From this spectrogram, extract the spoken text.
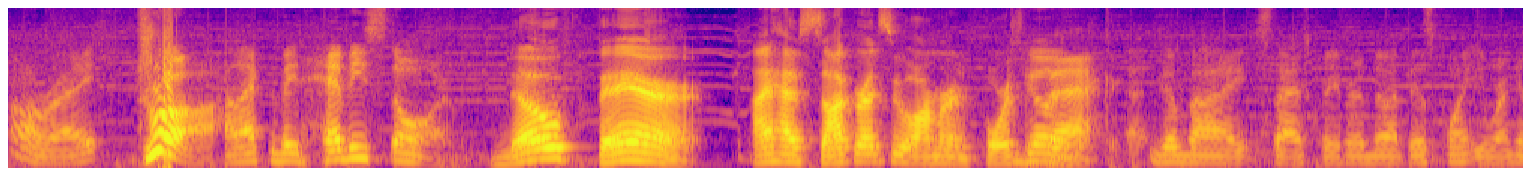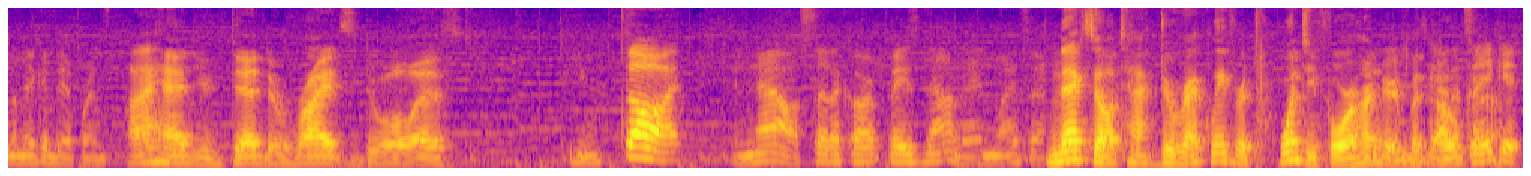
All right. Draw. I'll activate Heavy Storm. No fair. I have Sakuretsu armor and force Good. back. Uh, goodbye, Skyscraper. Though at this point, you weren't gonna make a difference. I had you dead to rights, Duelist. You thought. And now, set a card face down and end my turn. Next, I'll attack directly for 2400 with Gotta Ohka, take it.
